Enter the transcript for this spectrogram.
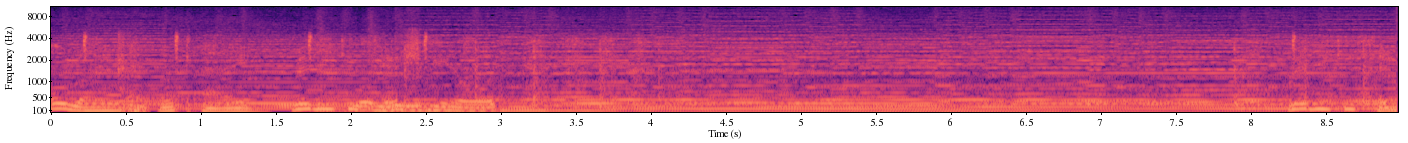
Alright. Alright, okay. Ready to. Yes, me. Ready to go.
